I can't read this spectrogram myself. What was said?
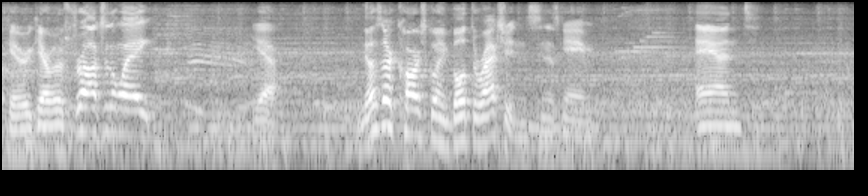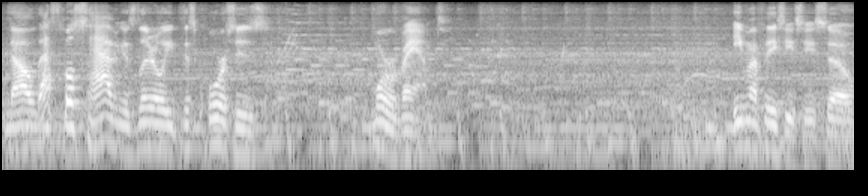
Okay, very careful, there's trucks in the way! Yeah. Notice our cars going both directions in this game. And now that's supposed to happen is literally this course is more revamped. Even my 50cc, so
